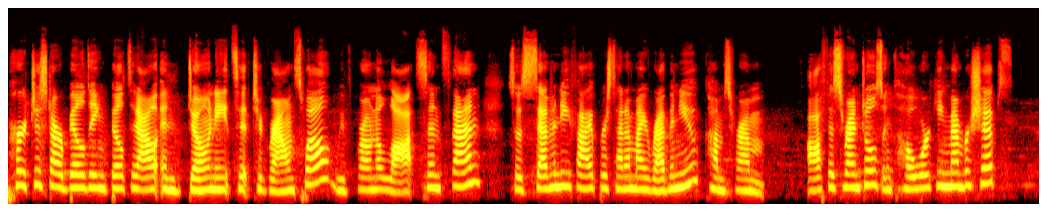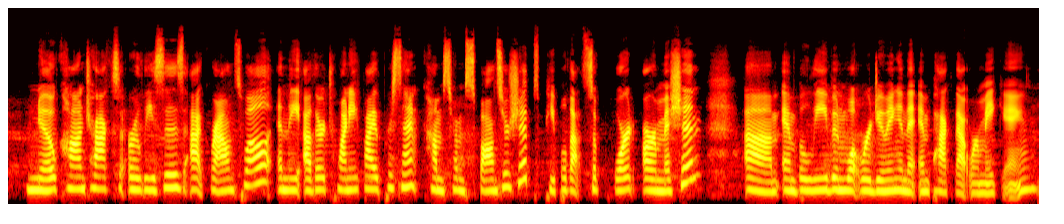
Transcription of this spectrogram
purchased our building, built it out, and donates it to Groundswell. We've grown a lot since then. So 75% of my revenue comes from office rentals and co working memberships. No contracts or leases at Groundswell, and the other 25% comes from sponsorships, people that support our mission um, and believe in what we're doing and the impact that we're making. Nice.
